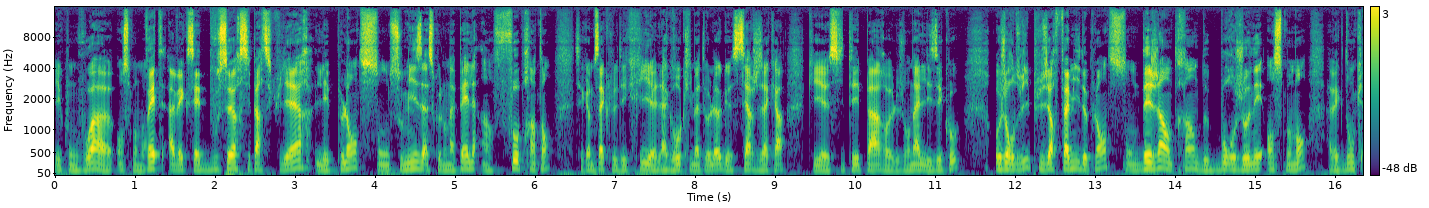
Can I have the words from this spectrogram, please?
et qu'on voit en ce moment. En fait avec cette douceur si particulière, les plantes sont soumises à ce que l'on appelle un faux printemps. C'est comme ça que le décrit l'agroclimatologue Serge Zaka qui est cité par euh, le journal Les Échos. Aujourd'hui, plusieurs familles de plantes sont déjà en train de bourgeonner en ce moment, avec donc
